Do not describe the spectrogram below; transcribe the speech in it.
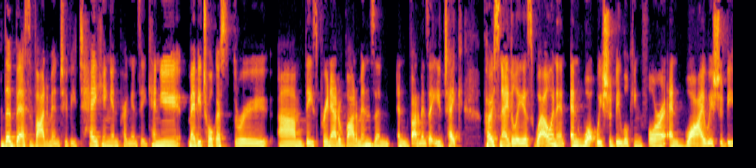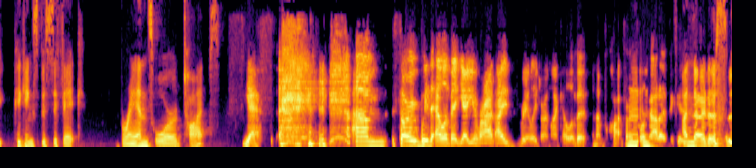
the best vitamin to be taking in pregnancy. Can you maybe talk us through um, these prenatal vitamins and, and vitamins that you take postnatally as well, and and what we should be looking for, and why we should be picking specific brands or types? Yes. um, so with Elevit, yeah, you're right. I really don't like Elevit, and I'm quite vocal mm, about it because I noticed.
